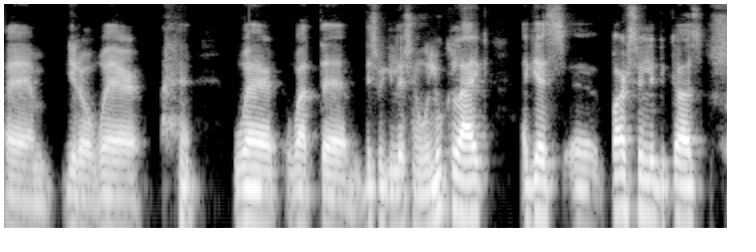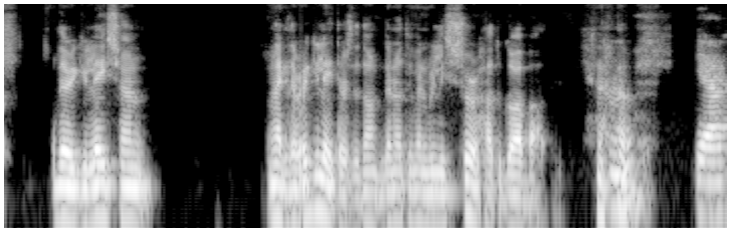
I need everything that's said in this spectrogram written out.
um, you know where where what this regulation will look like. I guess uh, partially because the regulation, like the regulators, they don't they're not even really sure how to go about it. You know? mm-hmm. Yeah.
